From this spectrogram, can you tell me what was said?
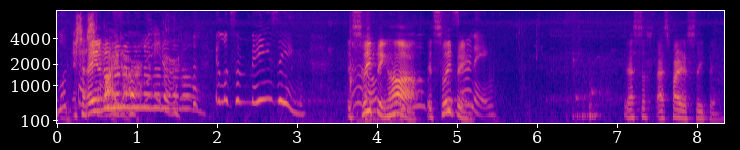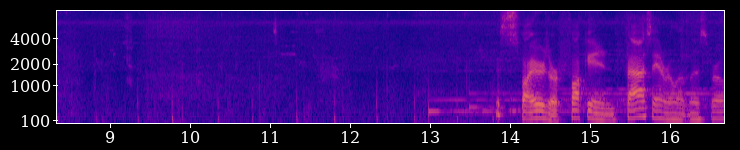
Look at a Hey, no, no, spider. no, no, no, no, no, no. It looks amazing. It's Oh, sleeping, huh? a little It's sleeping. Concerning. That's the, that spider's sleeping. These spiders are fucking fast and relentless, bro.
